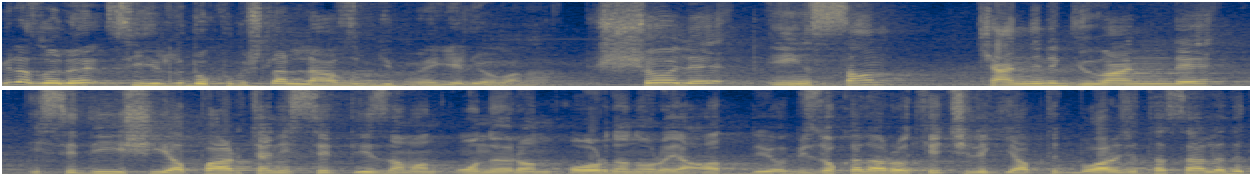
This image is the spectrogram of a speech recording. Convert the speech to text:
Biraz öyle sihirli dokunuşlar lazım gibime geliyor bana. Şöyle insan kendini güvende istediği işi yaparken hissettiği zaman o nöron oradan oraya atlıyor. Biz o kadar roketçilik yaptık, bu aracı tasarladık.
